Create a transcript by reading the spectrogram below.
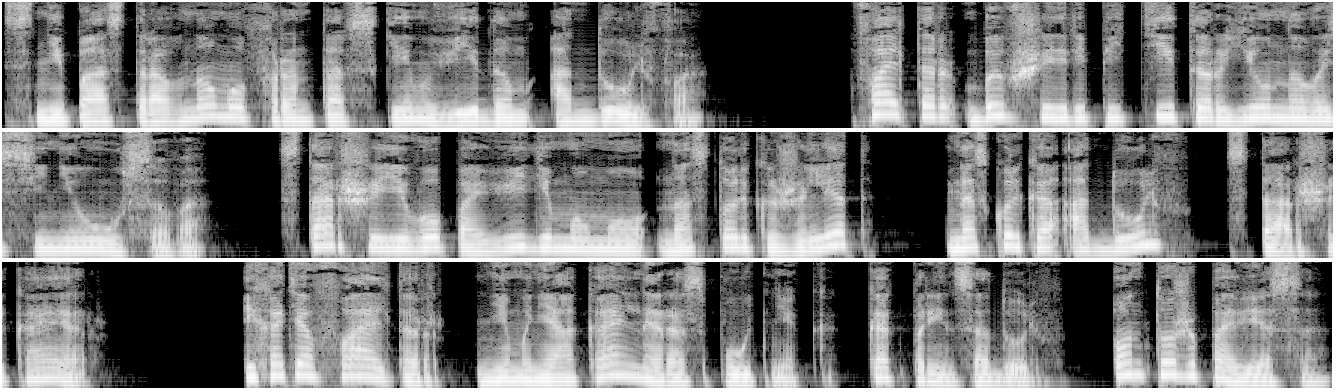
с не по-островному фронтовским видом Адульфа. Фальтер — бывший репетитор юного Синеусова, старше его, по-видимому, на столько же лет, насколько Адульф старше Каэр. И хотя Фальтер не маниакальный распутник, как принц Адульф, он тоже повеса.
